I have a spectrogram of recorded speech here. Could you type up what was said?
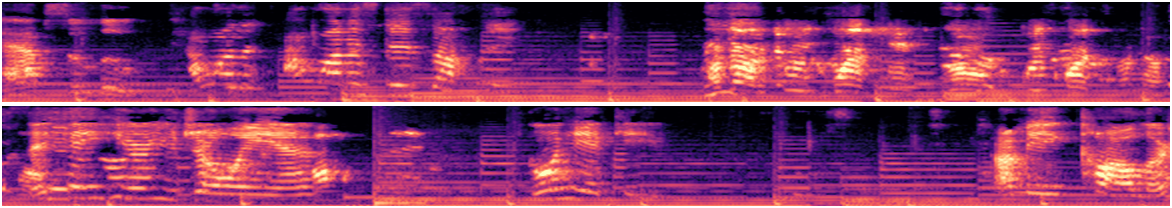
Absolutely. I want to. I want to say something. I got a quick question. Um, quick question. I got a They can't hear you, Joanne. Go ahead, Keith. I mean, caller.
